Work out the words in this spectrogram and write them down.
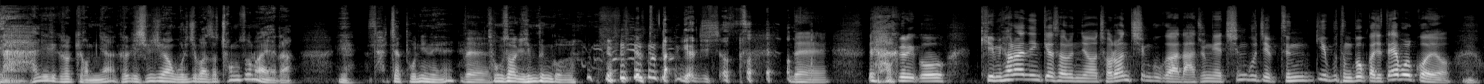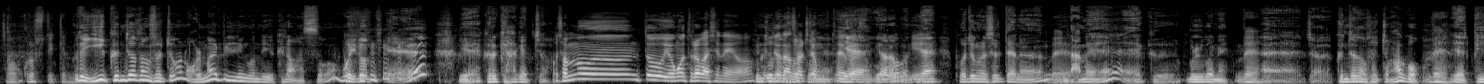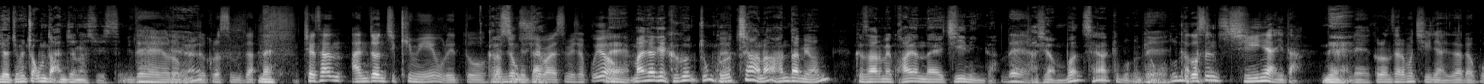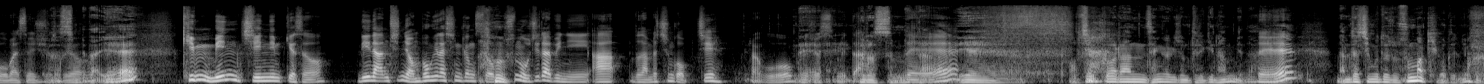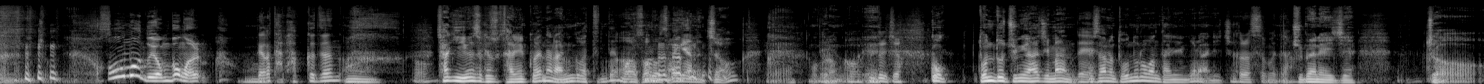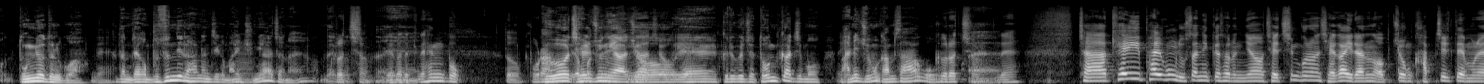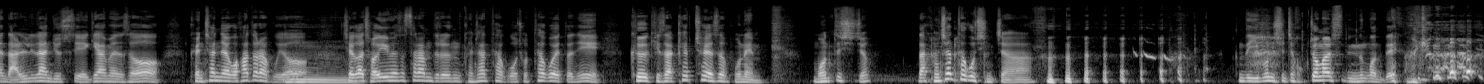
야 할 일이 그렇게 없냐 그렇게 심심하면 우리 집 와서 청소나 해라 예 살짝 본인의 네. 청소하기 힘든 걸 남겨주셨어요. 네. 야, 그리고 김현아님께서는요, 저런 친구가 나중에 친구 집 등기부 등본까지 떼볼 거예요. 어, 그럴 수도 있겠네요. 근데 이 근저당 설정은 얼마 빌린 건데 이렇게 나왔어? 뭐 이렇게 예 그렇게 하겠죠. 어, 전문 또 용어 들어가시네요. 근저당 설정에. 설정부터 해가지고. 예, 여러분 예. 예, 보증을 쓸 때는 네. 남의 그 물건에 네. 에, 저 근저당 설정하고 네. 예, 빌려주면 조금 더 안전할 수 있습니다. 네, 여러분들 예. 그렇습니다. 네. 재산 안전 지킴이 우리 또. 윤정수 씨 말씀이셨고요. 네, 만약에 그건 좀 그렇지 않아 한다면 그 사람의 과연 나의 지인인가 네. 다시 한번 생각해 보는 네, 경우도 그것은 지인이 아니다. 네. 그런 사람은 지인이 아니다라고 말씀해 주셨고요. 네. 예. 김민지님께서 네 남친 연봉이나 신경 써 무슨 오지랖이니 아 너 남자친구 없지? 라고 보내주셨습니다. 네, 그렇습니다. 네. 예. 없을 거라는 생각이 좀 들긴 합니다. 네. 남자친구도 좀 숨 막히거든요. 그러면 좀. 어머 너 연봉 얼 내가 다 봤거든. 아, 자기 이해서 계속 다닐 거야? 난 아닌 것 같은데. 뭐 서로 상의하는 척. 예, 뭐 그런 거. 어, 예. 힘들죠. 꼭 돈도 중요하지만 네. 회사는 돈으로만 다니는 건 아니죠. 그렇습니다. 주변에 이제 저 동료들과 네. 그다음 내가 무슨 일을 하는지가 많이 중요하잖아요. 네, 그렇죠. 그렇습니다. 내가 예. 느끼는 행복 또 보람 그거 제일 중요하죠. 중요하죠. 예. 그리고 이제 돈까지 뭐 많이 주면 감사하고. 그렇죠. 예. 네. 자, K8064님께서는요, 제 친구는 제가 일하는 업종 갑질 때문에 난리난 뉴스 얘기하면서 괜찮냐고 하더라고요. 음. 제가 저희 회사 사람들은 괜찮다고 좋다고 했더니 그 기사 캡처해서 보냄. 뭔 뜻이죠? 나 괜찮다고 진짜. 근데 이분은 진짜 걱정할 수도 있는 건데.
